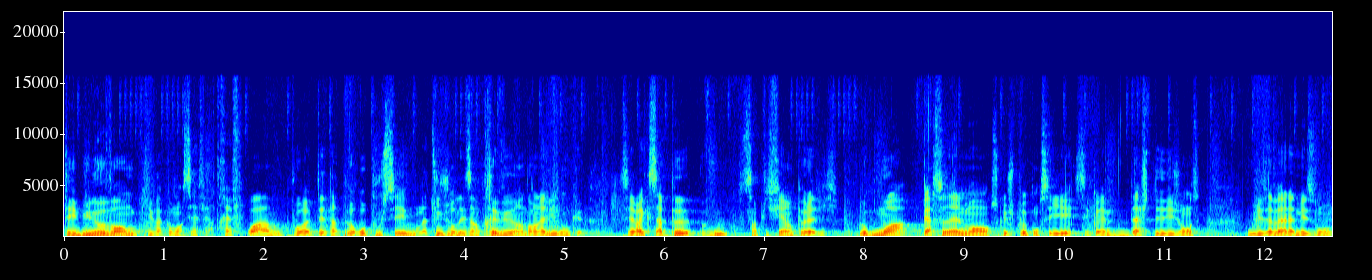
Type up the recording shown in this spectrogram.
début novembre qui va commencer à faire très froid. Vous pourrez peut-être un peu repousser. On a toujours des imprévus hein, dans la vie donc c'est vrai que ça peut vous simplifier un peu la vie. Donc moi, personnellement, ce que je peux conseiller, c'est quand même d'acheter des jantes. Vous les avez à la maison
